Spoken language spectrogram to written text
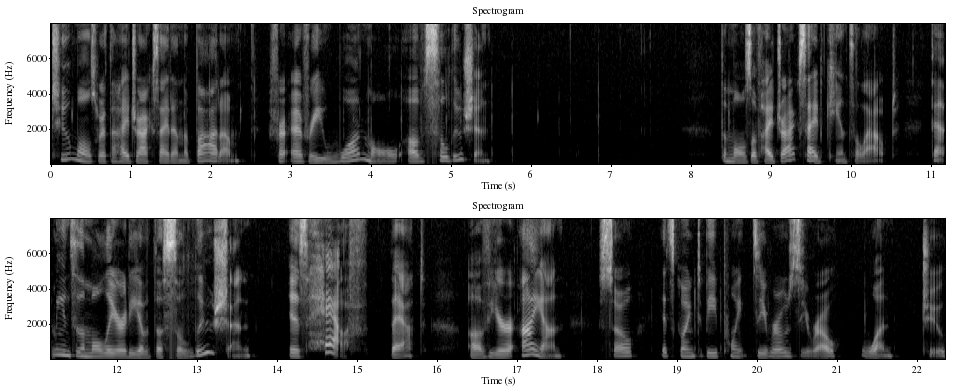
2 moles worth of hydroxide on the bottom for every 1 mole of solution. The moles of hydroxide cancel out. That means the molarity of the solution is half that of your ion. So it's going to be 0.00125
